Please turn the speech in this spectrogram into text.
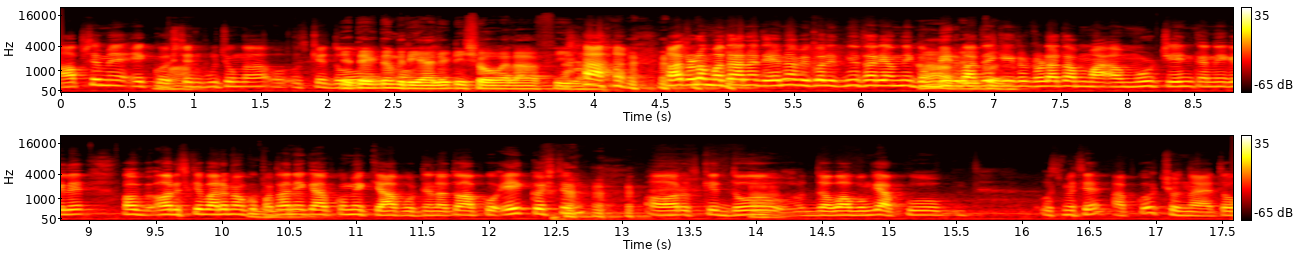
आपसे मैं एक क्वेश्चन पूछूँगा उसके दो ये तो एकदम रियलिटी शो वाला फील हाँ। थोड़ा मज़ा आना चाहिए ना बिकॉज़ इतने सारे हमने हाँ, गंभीर बातें की तो थोड़ा सा मूड चेंज करने के लिए। और और इसके बारे में आपको पता नहीं कि आपको मैं क्या पूछने लगा तो आपको एक क्वेश्चन और उसके दो हाँ। जवाब होंगे। आपको उसमें से आपको चुनना है। तो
